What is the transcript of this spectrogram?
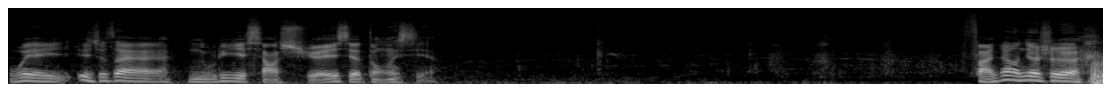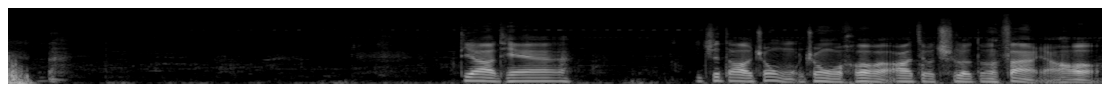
我也一直在努力想学一些东西。反正就是 第二天一直到中午，中午和我二舅吃了顿饭，然后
